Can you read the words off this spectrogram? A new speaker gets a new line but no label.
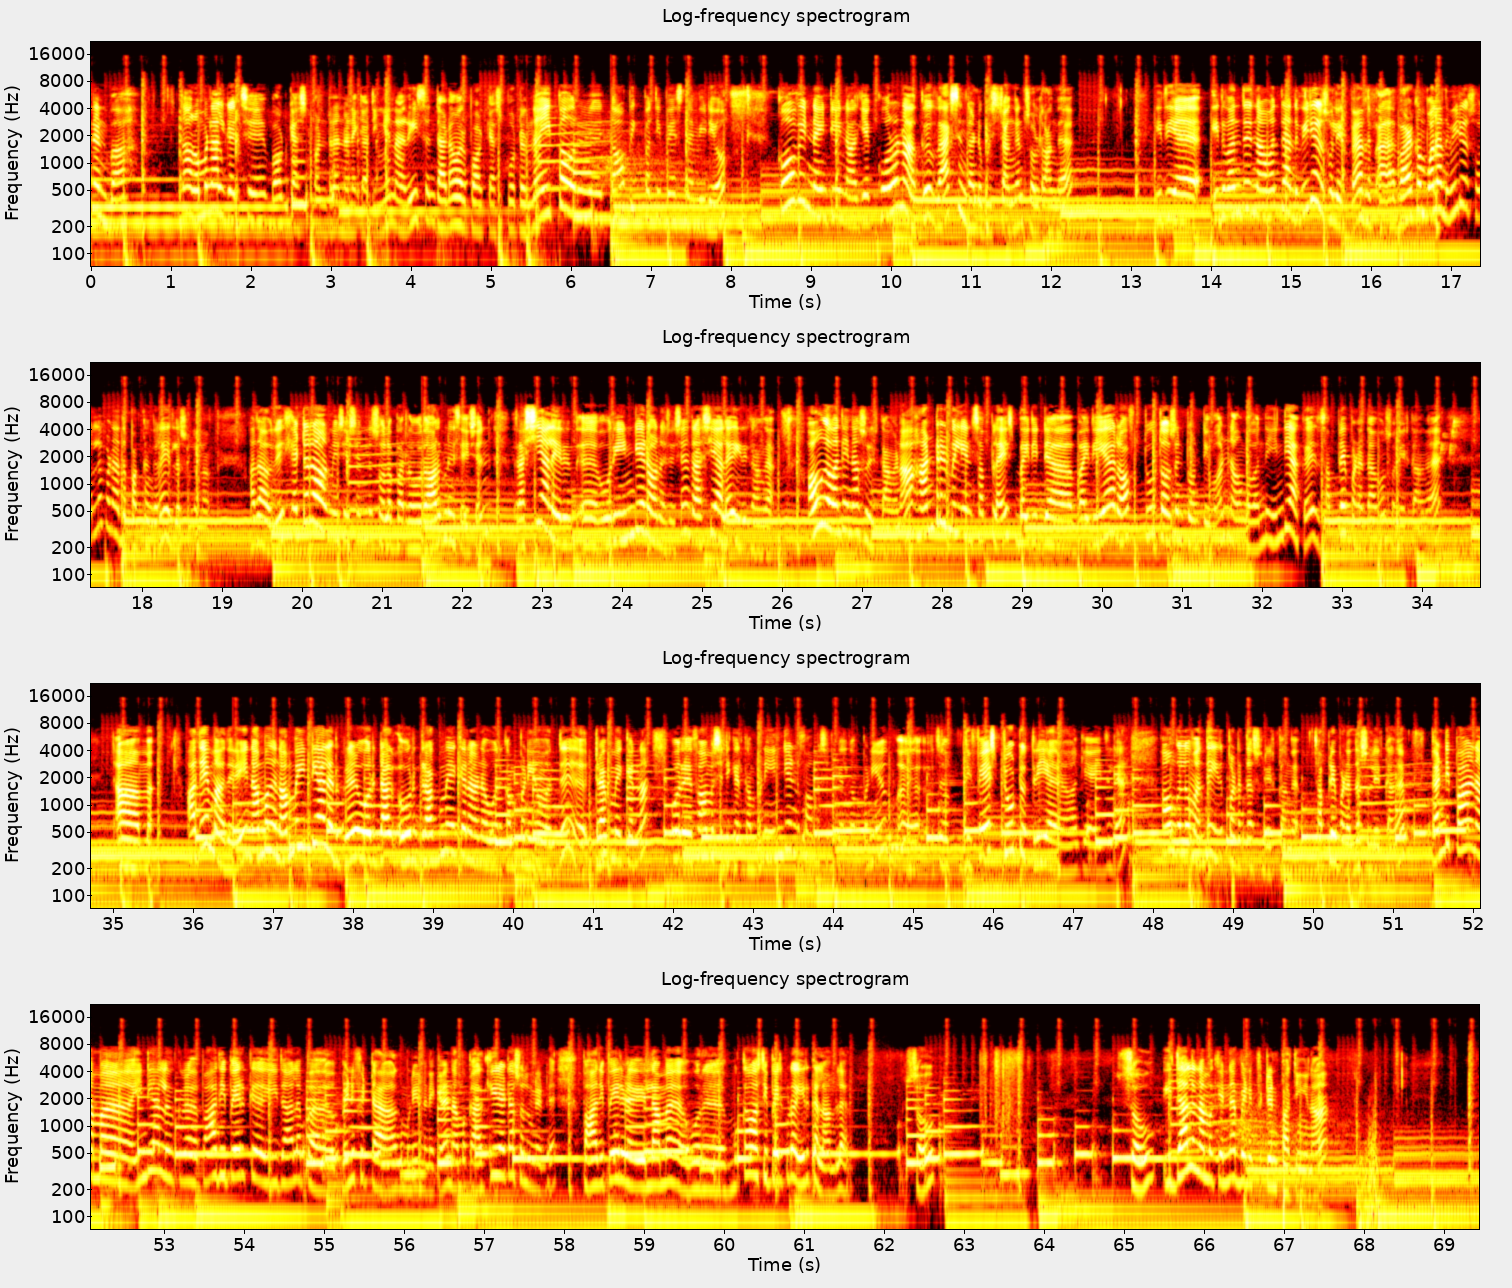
நண்பா? நான் ரொம்ப நாள் கழிச்சு பாட்காஸ்ட் பண்ணுறேன்னு நினைக்காதீங்க. நான் ரீசெண்டாக தான் ஒரு பாட்காஸ்ட் போட்டிருந்தேன். இப்போ ஒரு டாபிக் பற்றி பேசின வீடியோ கோவிட் நைன்டீன் ஆகிய கொரோனாவுக்கு வேக்சின் கண்டுபிடிச்சிட்டாங்கன்னு சொல்கிறாங்க இது இது வந்து நான் வந்து அந்த வீடியோவில் சொல்லியிருப்பேன். அந்த வழக்கம் போல் அந்த வீடியோ சொல்லப்படாத பக்கங்களை இதில் சொல்லலாம். அதாவது ஹெட்டர் ஆர்கனைசேஷன் சொல்லப்படுற ஒரு ஆர்கனைசேஷன் ரஷ்யாவில் இருந்து ஒரு இந்தியன் ஆர்கனைசேஷன் ரஷ்யாவில் இருக்காங்க. அவங்க வந்து என்ன சொல்லியிருக்காங்கன்னா hundred million supplies by the by the year of two thousand twenty one அவங்க வந்து இந்தியாவுக்கு இது சப்ளை பண்ணதாகவும் சொல்லியிருக்காங்க. அதே மாதிரி நம்ம நம்ம இந்தியாவில் இருக்கிற ஒரு ட்ரக் ஒரு ட்ரக் மேக்கரான ஒரு கம்பெனியும் வந்து ட்ரக் மேக்கர்னா ஒரு ஃபார்மசூட்டிக்கல் கம்பெனி இந்தியன் ஃபார்மசூட்டிக்கல் கம்பெனியும் the phase two to three ஆகிய அவங்களும் வந்து இது பண்ணுறதா சொல்லியிருக்காங்க. சப்ளை பண்ணதா சொல்லியிருக்காங்க. கண்டிப்பாக நம்ம இந்தியாவில் இருக்கிற பாதி பேருக்கு இதால் இப்போ பெனிஃபிட் ஆக முடியும்னு நினைக்கிறேன். நமக்கு அக்யூரேட்டாக சொல்ல முடியாது. பாதி பேர் இல்லாமல் ஒரு முக்கால்வாசி பேர் கூட இருக்கலாம்ல. ஸோ ஸோ இதால் நமக்கு என்ன பெனிஃபிட்னு பார்த்தீங்கன்னா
